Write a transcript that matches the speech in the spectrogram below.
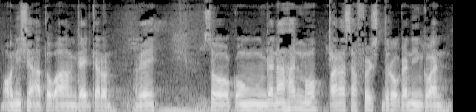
Mao ni siya ato ang guide karon. Okay? So kung ganahan mo para sa first draw kaning kuan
